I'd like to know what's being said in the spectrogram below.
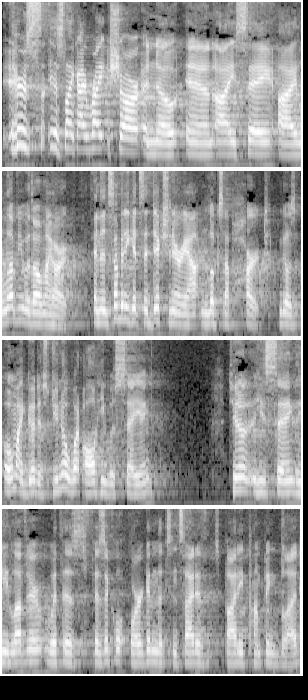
Here's it's like I write Shar a note and I say I love you with all my heart, and then somebody gets a dictionary out and looks up heart and goes, "Oh my goodness, do you know what all he was saying? Do you know that he's saying that he loved her with this physical organ that's inside of his body pumping blood?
